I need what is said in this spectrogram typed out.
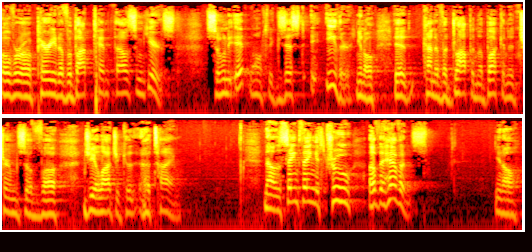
over a period of about 10,000 years. Soon it won't exist either. You know, it kind of a drop in the bucket in terms of uh, geologic uh, time. Now, the same thing is true of the heavens. You know,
